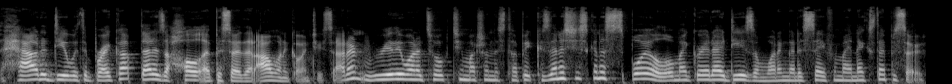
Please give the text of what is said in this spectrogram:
how to deal with a breakup, that is a whole episode that I want to go into. So I don't really want to talk too much on this topic because then it's just going to spoil all my great ideas on what I'm going to say for my next episode.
